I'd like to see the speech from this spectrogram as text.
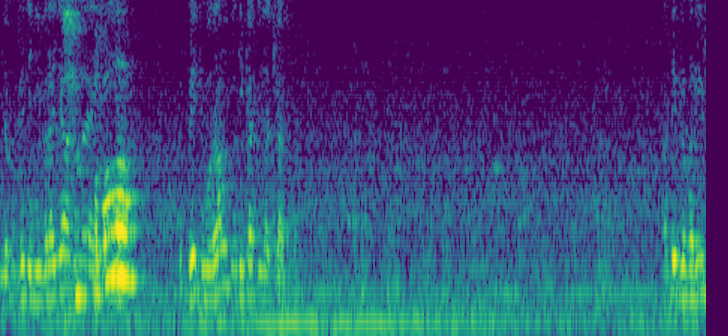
Напряжение невероятное. пополам. К третьему раунду никак не начаться. А ты говоришь...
